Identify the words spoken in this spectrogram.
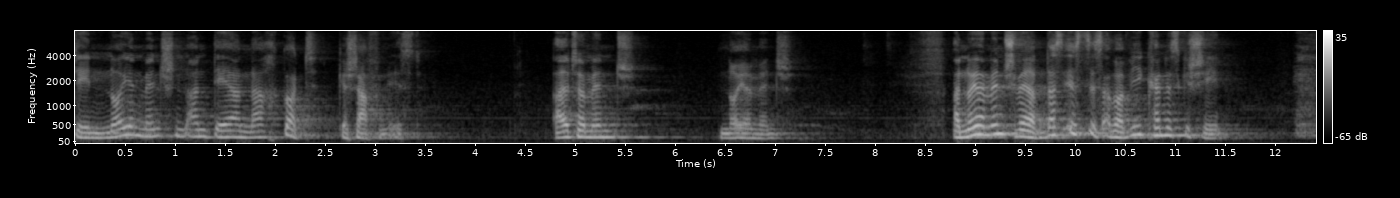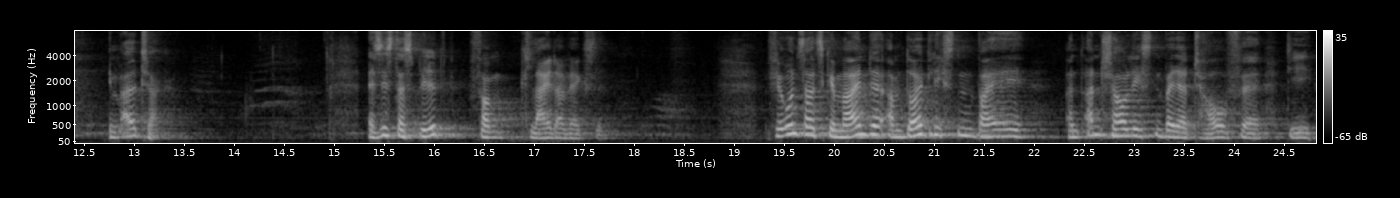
den neuen Menschen an, der nach Gott geschaffen ist. Alter Mensch, neuer Mensch. Ein neuer Mensch werden, das ist es, aber wie kann es geschehen? Im Alltag. Es ist das Bild vom Kleiderwechsel. Für uns als Gemeinde am deutlichsten bei und anschaulichsten bei der Taufe. Die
